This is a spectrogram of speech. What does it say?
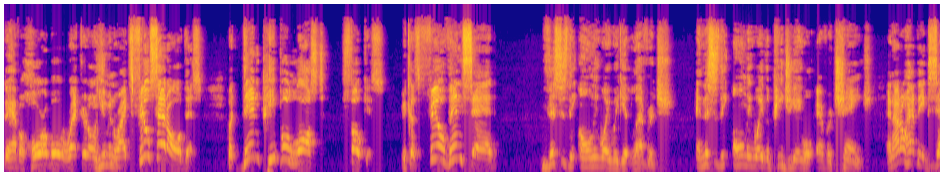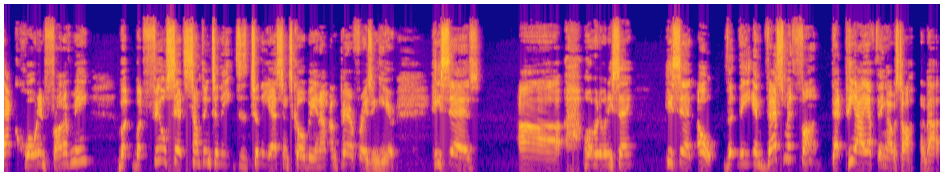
They have a horrible record on human rights. Phil said all of this, but then people lost focus because Phil then said, this is the only way we get leverage. And this is the only way the PGA will ever change. And I don't have the exact quote in front of me, but but Phil said something to the to, to the essence, Cobe, and I'm, I'm paraphrasing here. He says, uh, what would what he say? He said, "Oh, the the investment fund, that PIF thing I was talking about,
